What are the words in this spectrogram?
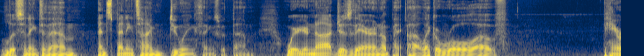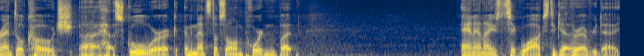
listening to them, and spending time doing things with them, where you're not just there in a uh, like a role of parental coach, uh, schoolwork. I mean, that stuff's all important, but Anna and I used to take walks together every day,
